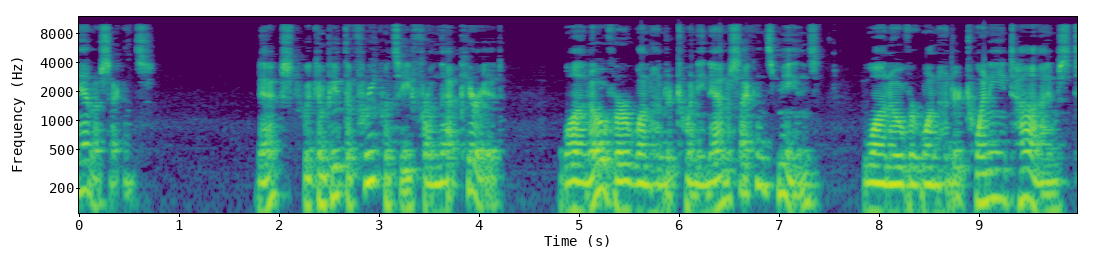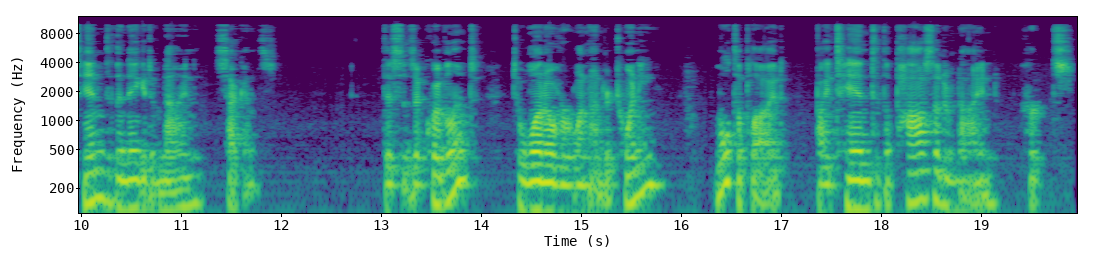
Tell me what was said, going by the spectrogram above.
nanoseconds. Next, we compute the frequency from that period. 1 over 120 nanoseconds means 1 over 120 times 10 to the negative 9 seconds. This is equivalent to 1 over 120 multiplied by 10 to the positive 9 hertz.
